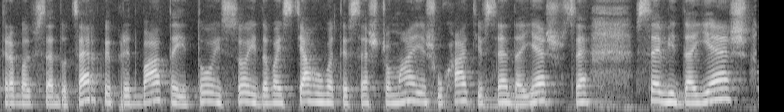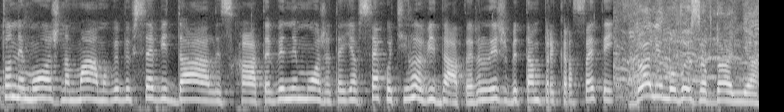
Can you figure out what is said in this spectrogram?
Треба все до церкви придбати, і то, і со, і давай стягувати все, що маєш у хаті, все даєш, все, все віддаєш. То не можна, мамо, ви б все віддали з хати, ви не можете. Я все хотіла віддати, лиш би там прикрасити. Далі нове завдання.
